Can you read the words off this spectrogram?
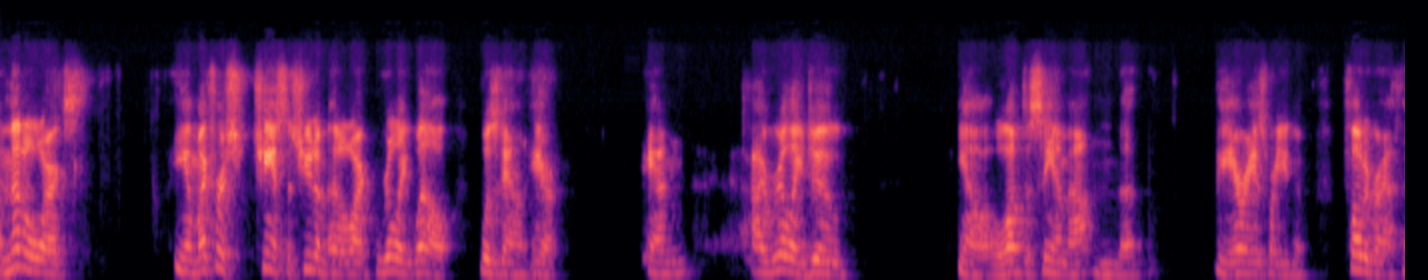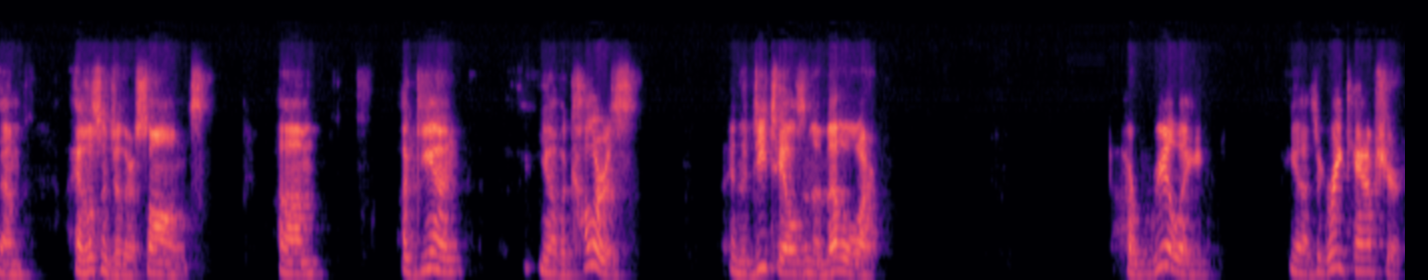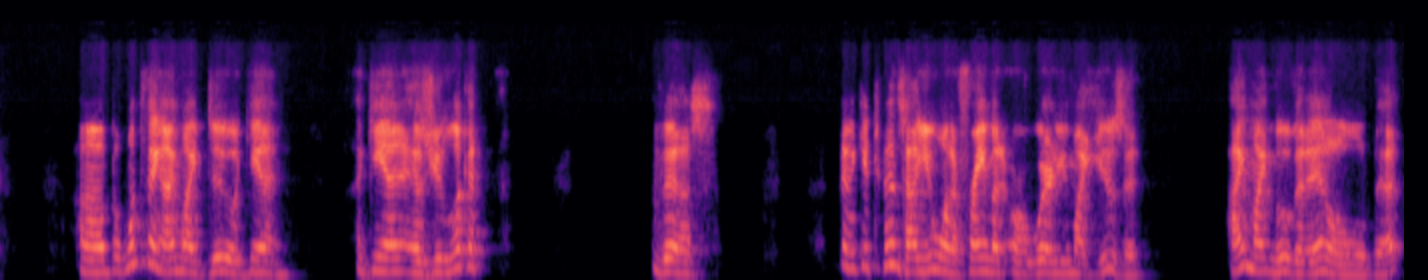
the meadowlarks, you know, my first chance to shoot a meadowlark really well was down here. And I really do, you know, love to see them out in the, the areas where you can photograph them and listen to their songs. Um, again, you know, the colors and the details in the meadowlark are really, you know, it's a great capture. Uh, but one thing I might do again, again, as you look at this, and it depends how you want to frame it or where you might use it. I might move it in a little bit.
